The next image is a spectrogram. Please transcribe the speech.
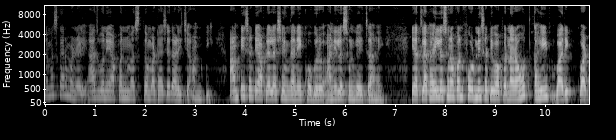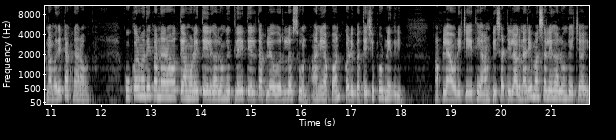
नमस्कार मंडळी आज बनवूया आपण मस्त मठाच्या डाळीची आमटी. आमटीसाठी आपल्याला शेंगदाणे खोबरं आणि लसूण घ्यायचं आहे. यातला काही लसूण आपण फोडणीसाठी वापरणार आहोत काही बारीक वाटणामध्ये टाकणार आहोत. कुकरमध्ये करणार आहोत त्यामुळे तेल घालून घेतले तेल तापल्यावर लसूण आणि आपण कढीपत्त्याची फोडणी दिली. आपल्या आवडीचे इथे आमटीसाठी लागणारे मसाले घालून घ्यायचे आहे.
